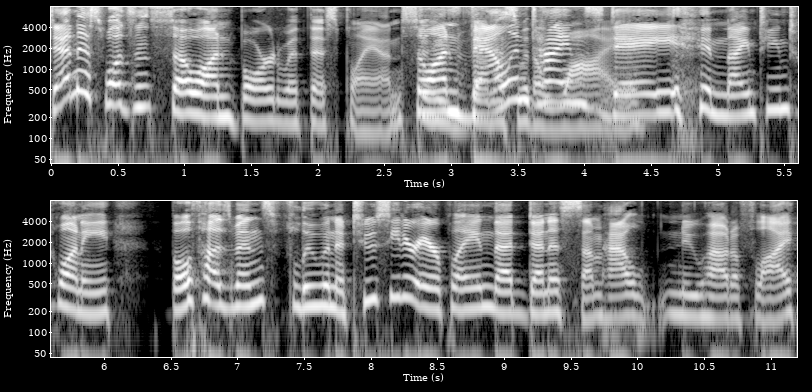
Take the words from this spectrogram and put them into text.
Dennis wasn't so on board with this plan. So So on Dennis Valentine's Day in 1920, both husbands flew in a two-seater airplane that Dennis somehow knew how to fly.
